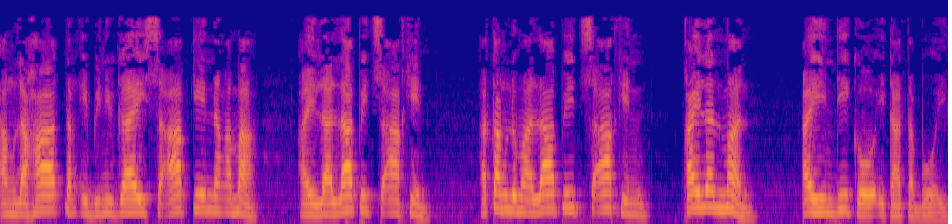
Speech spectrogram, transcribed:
Ang lahat ng ibinigay sa akin ng Ama ay lalapit sa akin, at ang lumalapit sa akin kailanman ay hindi ko itataboy.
